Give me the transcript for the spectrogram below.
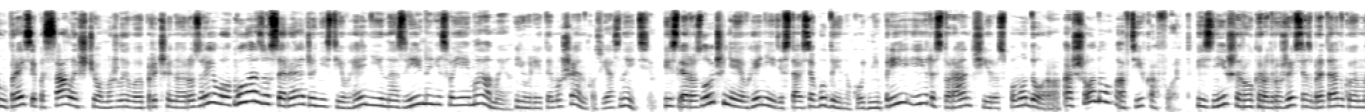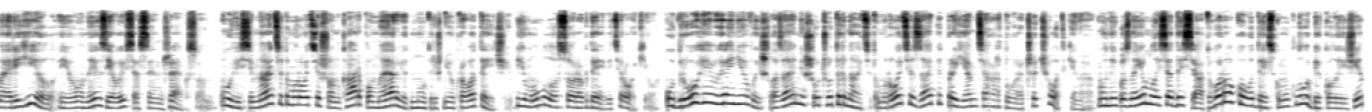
У пресі писали, що можливою причиною розриву була зосередженість Євгенії на звільненні своєї мами Юлії Тимошенко з в'язниці. Після розлучення Євгенії дістався будинок у Дніпрі і ресторан Чірос Помодоро, а Шону автівка Форд. Пізніше Рокер одружився з британкою Мері Гіл, і у них з'явився син Джексон. У 18-му році Шон Кар помер від внутрішньої кровотечі. Йому було 49 років. Удруге Євгенія вийшла заміж у 14-му році за підприємця Артура Чечоткіна. Вони познайомилися 10-го року в одеському клубі, коли жінка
